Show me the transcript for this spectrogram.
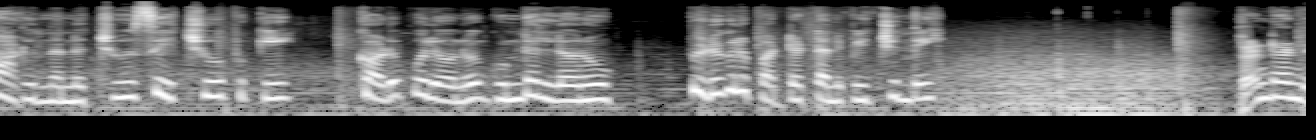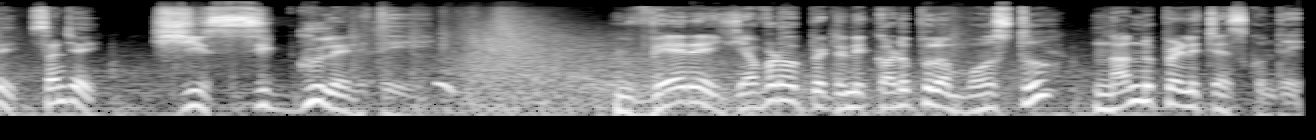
వాడు నన్ను చూసే చూపుకి కడుపులోనూ గుండెల్లోనూ పిడుగులు పడ్డట్టనిపించింది. రండి రండి సంజయ్. ఈ సిగ్గులేనిది. వేరే ఎవడో పెట్టిని కడుపులో మోస్తూ నన్ను పెళ్ళి చేసుకుంది.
